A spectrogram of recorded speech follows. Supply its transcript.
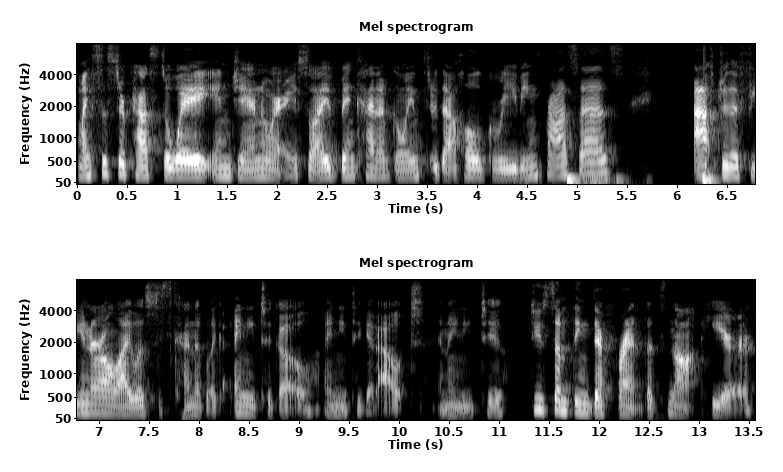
My sister passed away in January, so I've been kind of going through that whole grieving process. After the funeral, I was just kind of like, I need to go. I need to get out and I need to do something different that's not here.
